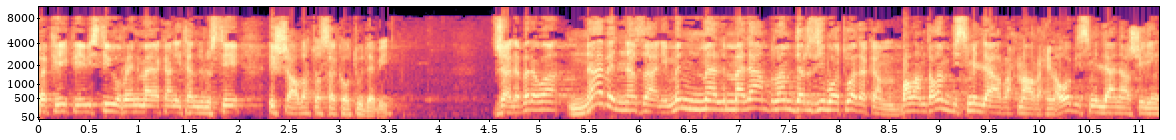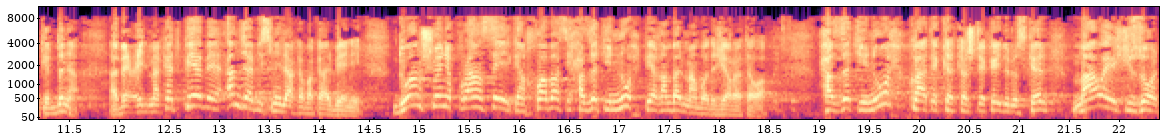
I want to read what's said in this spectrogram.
بە پێی پێویستی و ڕێنمایەکانی تەندروستی ئیشاڵڵا تۆ سەرکەوتوو دەبی جا لەبەرەوە نابێت نەزانی من مەلام بڵم دەرزی بۆ تۆ دەکەم بەڵام دەڵم بسم الله الرحمن الرحیم ئەوە بسم الله ناشرین کردنە ئەبێ عیلمەکەت پێ بێ ئەمجا بیسم اللە کە بەکار بێنی دووەم شوێنی قورئان سەیر کەن خوا باسی حەزرەتی نوح پێغەمبەرمان بۆ دەگێڕێتەوە حەزرەتی نوح کاتێک کە کەشتەکەی دروست کرد ماوەیەکی زۆر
